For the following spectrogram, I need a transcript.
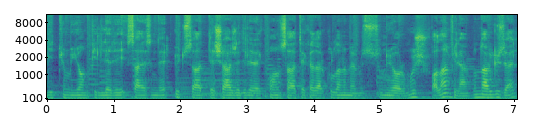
lityum iyon pilleri sayesinde 3 saatte şarj edilerek 10 saate kadar kullanım ömrü sunuyormuş falan filan. Bunlar güzel.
